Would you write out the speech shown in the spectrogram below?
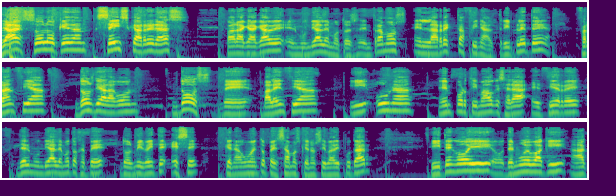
Ya solo quedan seis carreras para que acabe el Mundial de Motos. Entramos en la recta final. Triplete, Francia, dos de Aragón, dos de Valencia y una en Portimao que será el cierre del Mundial de MotoGP 2020, ese que en algún momento pensamos que no se iba a disputar. Y tengo hoy de nuevo aquí a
